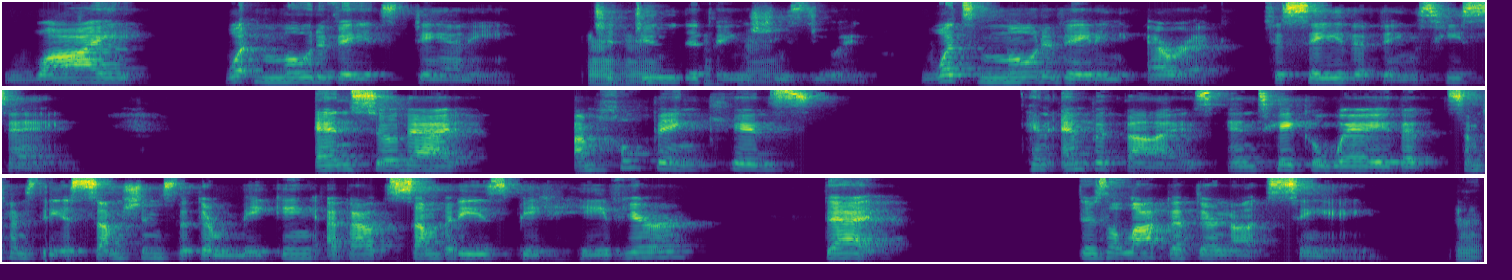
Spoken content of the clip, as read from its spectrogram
why what motivates danny to mm-hmm. do the things mm-hmm. she's doing what's motivating eric to say the things he's saying and so that i'm hoping kids can empathize and take away that sometimes the assumptions that they're making about somebody's behavior that there's a lot that they're not seeing mm.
